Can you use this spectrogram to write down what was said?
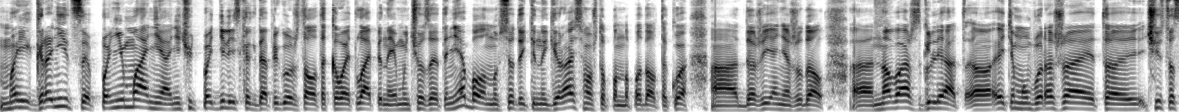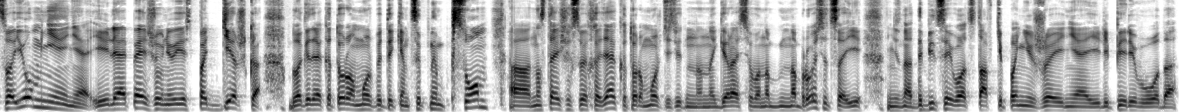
мои границы понимания, они чуть поднялись, когда Пригожин стал атаковать Лапина, ему ничего за это не было, но все-таки на Герасимова, чтобы он нападал, такое а, даже я не ожидал. А, на ваш взгляд, а, этим он выражает чисто свое мнение, или опять же у него есть поддержка, благодаря которой он может быть таким цепным псом настоящих своих хозяев, который может действительно на Герасимова наброситься и, не знаю, добиться его отставки, понижения или перевода,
